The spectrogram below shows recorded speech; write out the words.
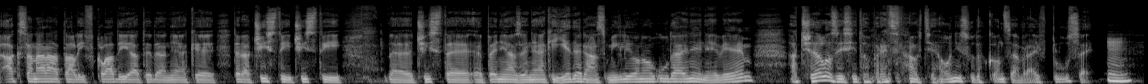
ak sa narátali vklady a teda nejaké, teda čistý, čistý, e, čisté peniaze, nejakých 11 miliónov údajne, neviem. A Chelsea si to predstavte, oni sú dokonca vraj v pluse. Mm.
